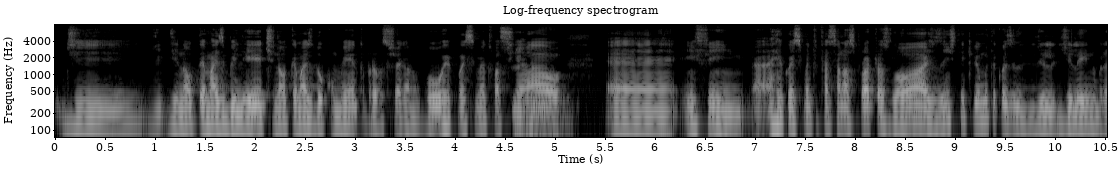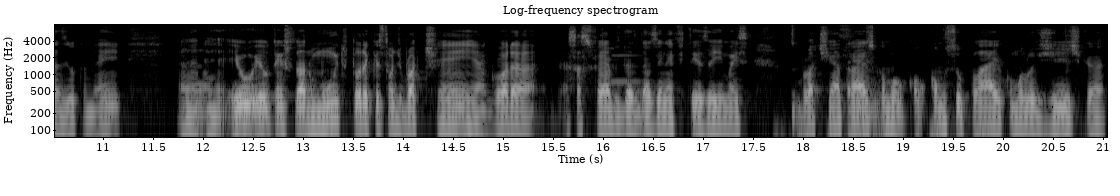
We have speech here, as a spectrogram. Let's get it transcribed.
de, de, não ter mais bilhete, não ter mais documento para você chegar no voo, reconhecimento facial, uhum. é, enfim, reconhecimento facial nas próprias lojas. A gente tem que ver muita coisa de, de lei no Brasil também. É, uhum. eu, eu tenho estudado muito toda a questão de blockchain, agora essas febres das, das NFTs aí, mas blockchain atrás como, como, como supply, como logística,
